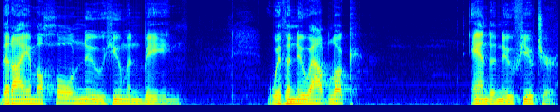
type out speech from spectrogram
that I am a whole new human being with a new outlook and a new future.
